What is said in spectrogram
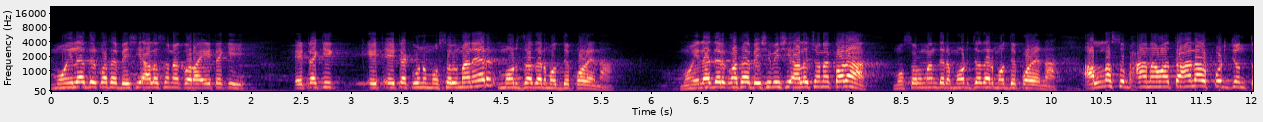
মহিলাদের কথা বেশি আলোচনা করা, এটা কি এটা কি এটা কোনো মুসলমানের মর্যাদার মধ্যে পড়ে না। মহিলাদের কথা বেশি বেশি আলোচনা করা মুসলমানদের মর্যাদার মধ্যে পড়ে না। আল্লাহ পর্যন্ত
